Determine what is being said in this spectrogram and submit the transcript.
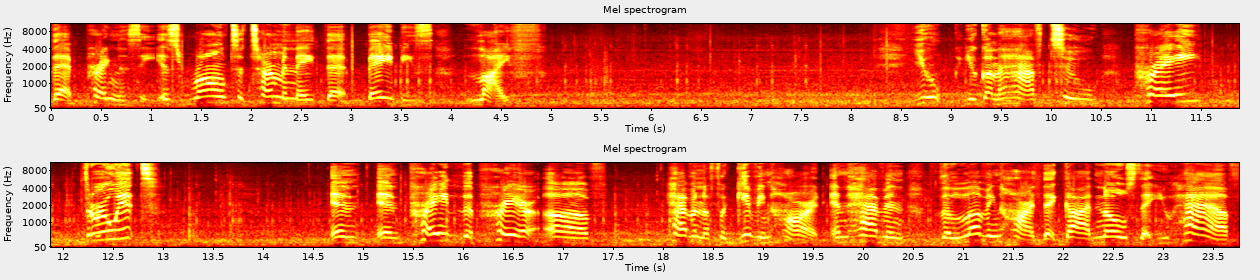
that pregnancy. It's wrong to terminate that baby's life. You you're going to have to pray through it and and pray the prayer of having a forgiving heart and having the loving heart that God knows that you have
